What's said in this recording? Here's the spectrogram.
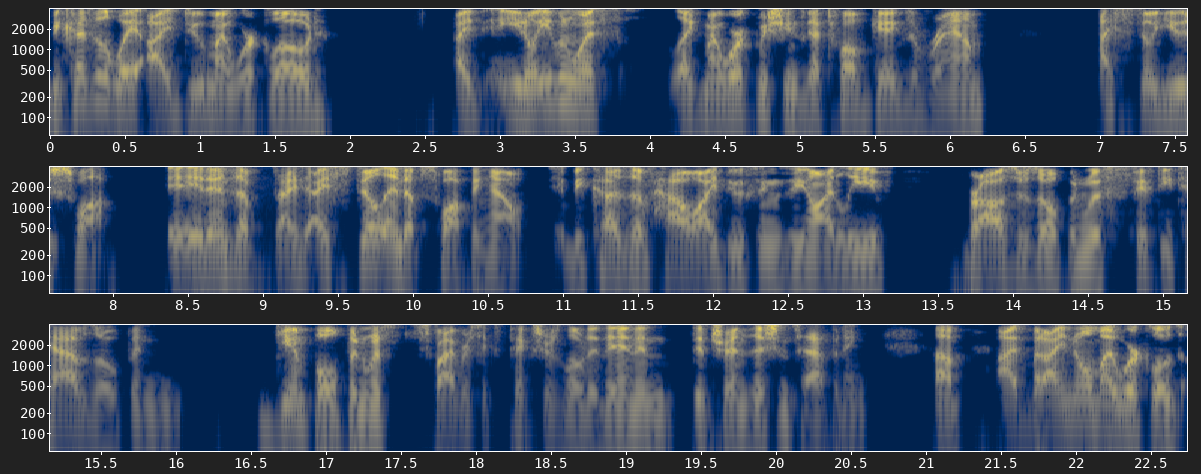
because of the way I do my workload. I you know even with like my work machine's got 12 gigs of RAM, I still use swap. It, it ends up I, I still end up swapping out because of how I do things. You know, I leave browsers open with 50 tabs open, GIMP open with five or six pictures loaded in, and the transitions happening. Um, I but I know my workload's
